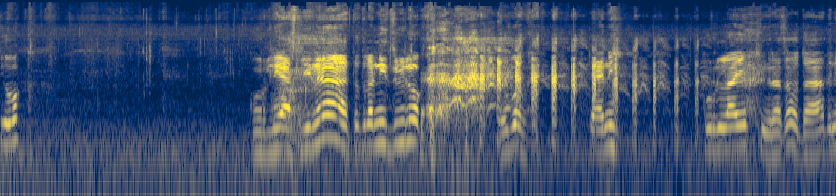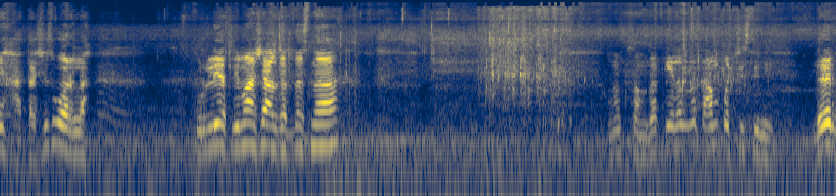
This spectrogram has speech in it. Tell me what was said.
येऊ बघ कुर्ली असली ना तर तुला निजवी लोक येऊ बघ त्याने कुर्ला एक शिंगराचा होता त्याने हाताशीच वरला कुर्ली असली मग अशा अलगतच ना मग समजा केलं तर काम पच्चीस तिने धर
